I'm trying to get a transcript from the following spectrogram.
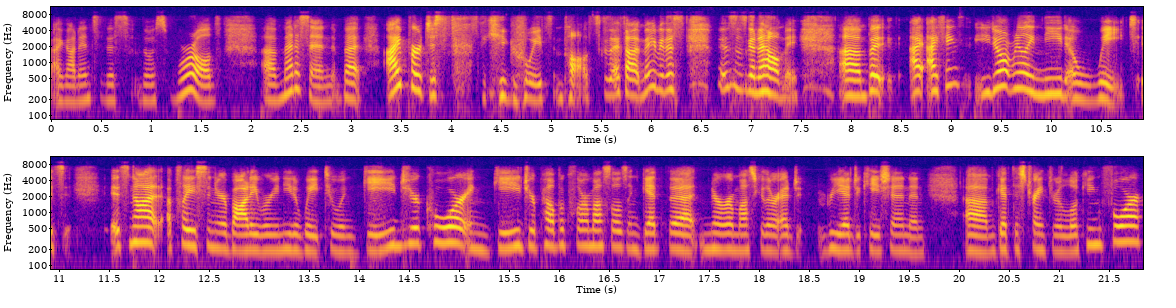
I got into this this world of medicine. But I purchased the Kegel weights and balls because I thought maybe this this is going to help me. Um, but I, I think you don't really need a weight. It's it's not a place in your body where you need a weight to engage your core, engage your pelvic floor muscles, and get that neuromuscular edu- re-education and um, get the strength you're looking for.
